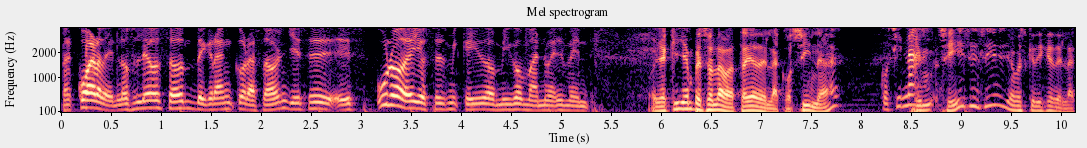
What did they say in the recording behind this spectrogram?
Recuerden, los leos son de gran corazón y ese es uno de ellos es mi querido amigo Manuel Méndez. Oye, aquí ya empezó la batalla de la cocina. Cocina. Sí, sí, sí, ya ves que dije de la,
